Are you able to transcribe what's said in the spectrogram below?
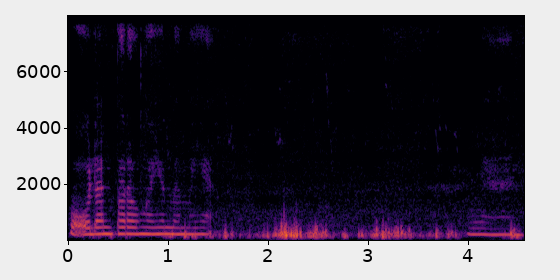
Uulan pa raw ngayon mamaya. Yan.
